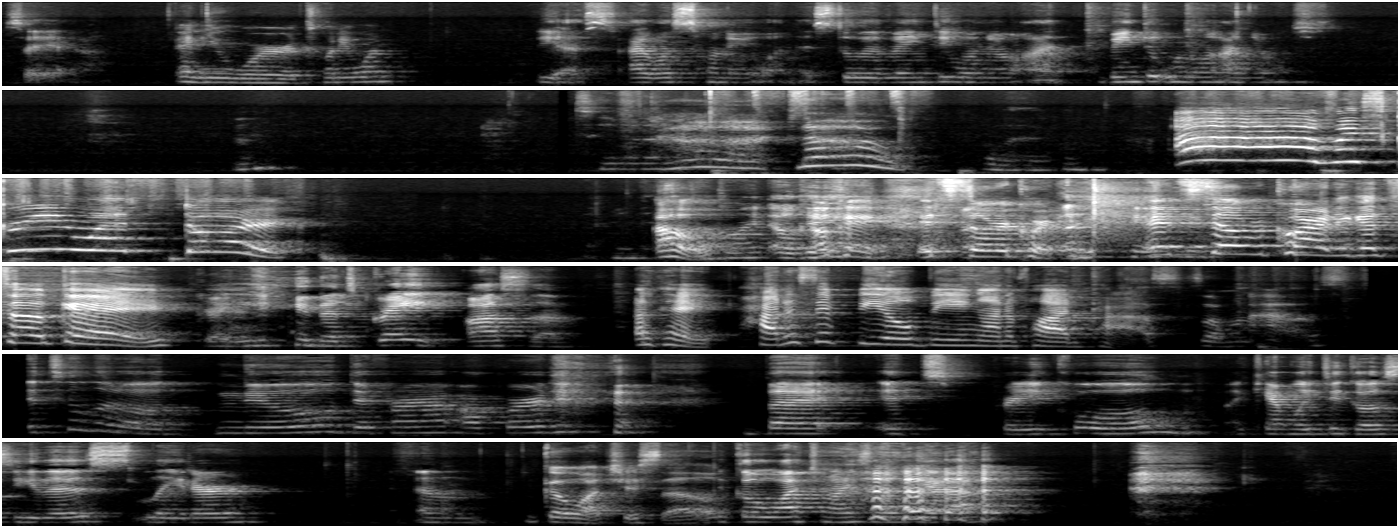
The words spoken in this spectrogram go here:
So, yeah. And you were 21? Yes, I was 21. Estuve 21, a- 21 años. ¿Mm? Sí, ¿verdad? no. Ah, my screen went dark. I mean, it's Oh, okay. Okay, it's still recording. it's still recording. It's okay. great. That's great. Awesome. Okay, how does it feel being on a podcast? Someone asked. It's a little new, different, awkward, but it's pretty cool. I can't wait to go see this later and Go watch yourself. go watch myself. Yeah.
